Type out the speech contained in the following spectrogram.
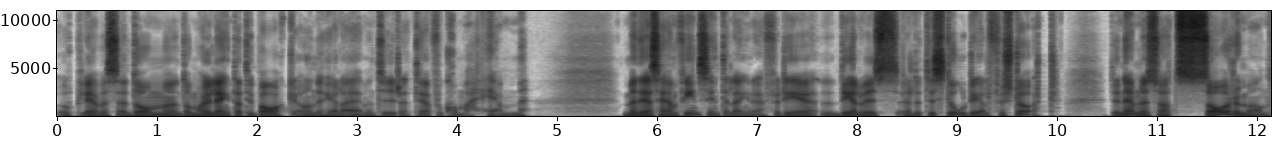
upplevelse. De, de har ju längtat tillbaka under hela äventyret till att få komma hem. Men deras hem finns inte längre, för det är delvis, eller till stor del, förstört. Det är nämligen så att Saruman,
